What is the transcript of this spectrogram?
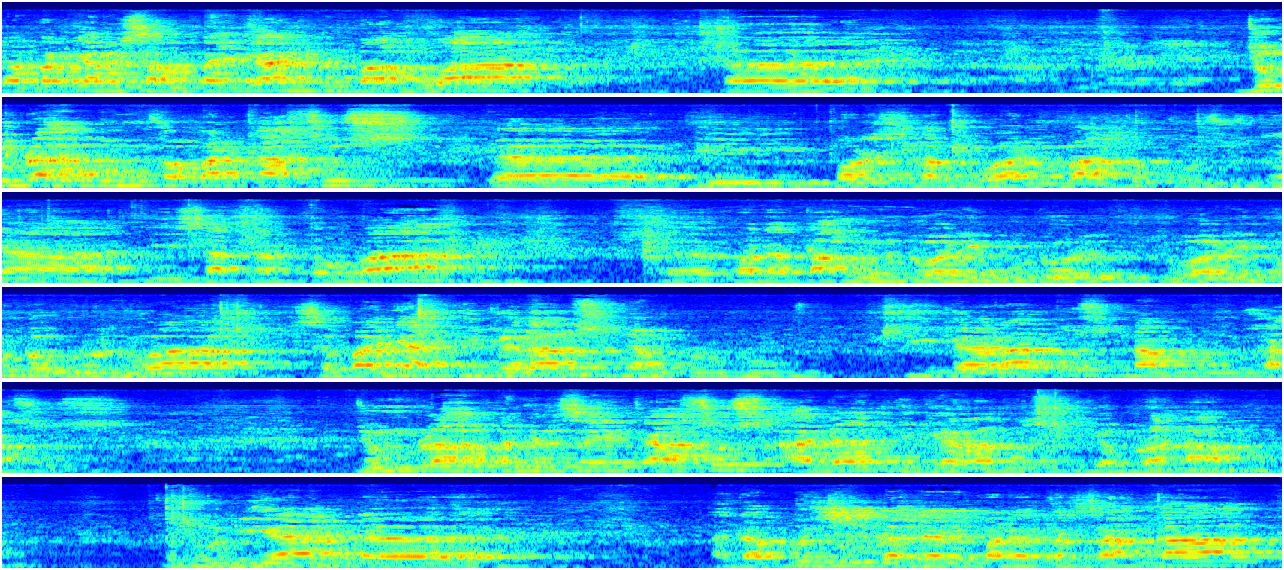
Dapat kami sampaikan bahwa eh, jumlah pengungkapan kasus eh, di Polres Labuan Batu khususnya di Sat Narkoba eh, pada tahun 2000, 2022 sebanyak 360 360 kasus. Jumlah penyelesaian kasus ada 336. Kemudian eh, ada pun jumlah daripada tersangka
